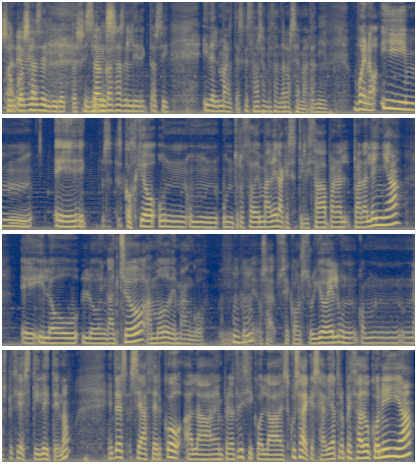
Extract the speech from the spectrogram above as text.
Son cosas del directo, Son señores. cosas del directo, sí. Y del martes, que estamos empezando la semana. También. Bueno, y mm, eh, cogió un, un- un trozo de madera que se utilizaba para, para leña eh, y lo, lo enganchó a modo de mango. Ujú. O sea, se construyó él un- como un- una especie de estilete, ¿no? Entonces se acercó a la emperatriz y con la excusa de que se había tropezado con ella,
